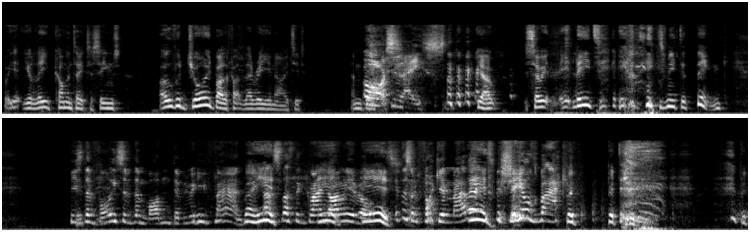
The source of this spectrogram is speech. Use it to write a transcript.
but yet your lead commentator seems overjoyed by the fact that they're reunited. And Oh, ace. you know, so it, it leads it leads me to think He's the voice of the modern WWE fan. Well, he that's, is. That's the grand irony of it all. he is. It doesn't fucking matter. He is. The Shield's back. But but but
